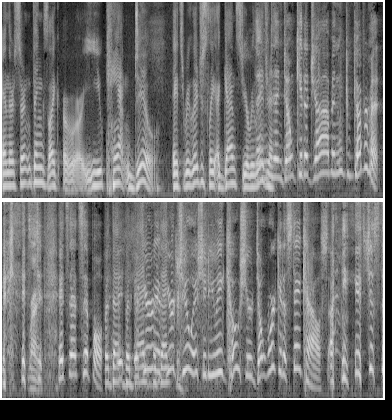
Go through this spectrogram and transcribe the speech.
and there's certain things like uh, you can't do, it's religiously against your religion. then don't get a job in government. it's, Right. ju- it's that simple. But that- but if you're but if then- you're Jewish and you eat kosher, don't work at a steakhouse. I mean, it's just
